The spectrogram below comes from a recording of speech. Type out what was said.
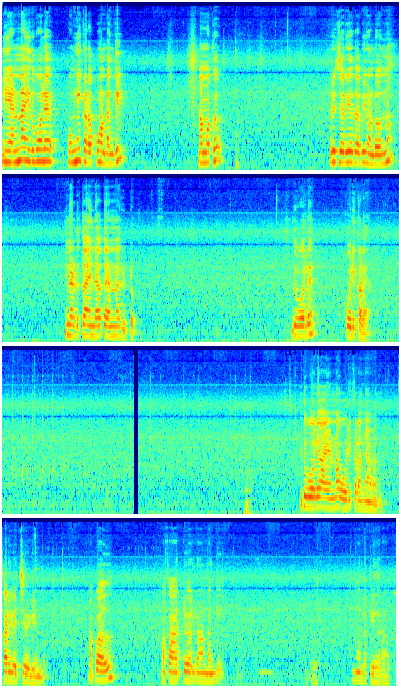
ഈ എണ്ണ ഇതുപോലെ പൊങ്ങിക്കിടപ്പുണ്ടെങ്കിൽ നമുക്ക് ഒരു ചെറിയ തവി കൊണ്ടുവന്ന് ഇതിനടുത്ത് അതിന്റെ അകത്ത് എണ്ണ കിട്ടും. ഇതുപോലെ കോരിക്കളയാം. ഇതുപോലെ ആ എണ്ണ ഓരിക്കളഞ്ഞാൽ മതി കറി വെച്ച് കഴിയുമ്പോൾ. അപ്പോൾ അത് ആ ഫാറ്റും എല്ലാം ഉണ്ടെങ്കിൽ നല്ല ക്ലിയർ ആവും.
